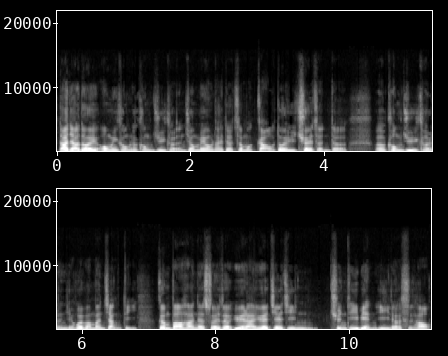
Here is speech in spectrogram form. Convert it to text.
大家对于欧米孔的恐惧可能就没有来得这么高，对于确诊的呃恐惧可能也会慢慢降低，更包含了随着越来越接近群体免疫的时候，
